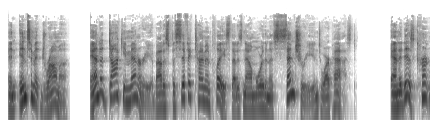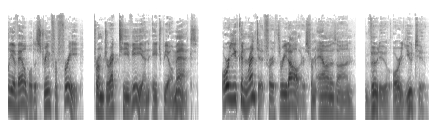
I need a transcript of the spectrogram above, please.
an intimate drama, and a documentary about a specific time and place that is now more than a century into our past. And it is currently available to stream for free from DirecTV and HBO Max, or you can rent it for $3 from Amazon, Vudu, or YouTube.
